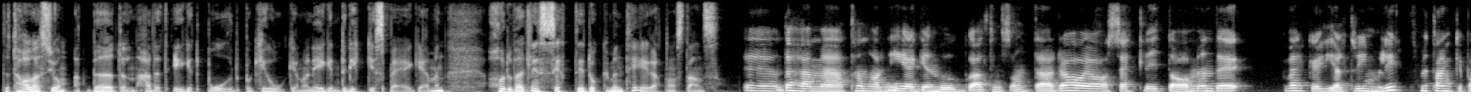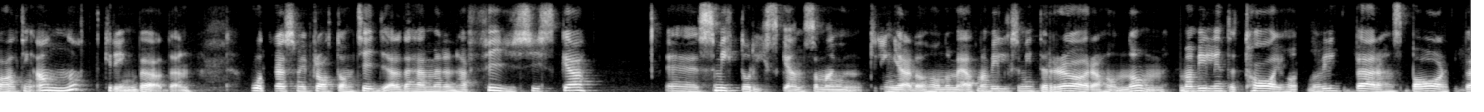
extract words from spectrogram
Det talas ju om att bödeln hade ett eget bord på kroken och en egen dryckesbägare, men har du verkligen sett det dokumenterat någonstans? Eh, det här med att han har en egen mugg och allting sånt där, det har jag sett lite av, men det verkar ju helt rimligt med tanke på allting annat kring böden både det som vi pratade om tidigare, det här med den här fysiska eh, smittorisken som man kringgärdar honom med. Att man vill liksom inte röra honom. Man vill inte ta i honom. Man vill inte bära hans barn till,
